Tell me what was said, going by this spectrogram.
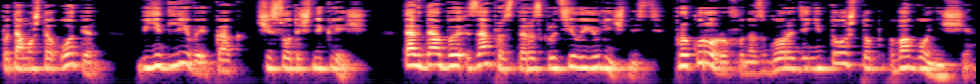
потому что опер въедливый, как чесоточный клещ. Тогда бы запросто раскрутил ее личность. Прокуроров у нас в городе не то, чтоб вагонище.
